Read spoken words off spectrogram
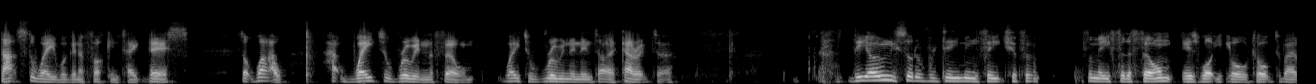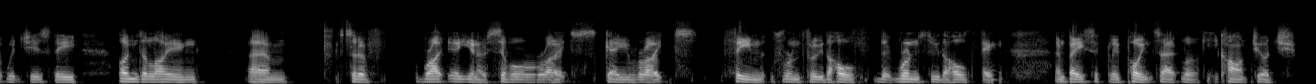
That's the way we're going to fucking take this. So wow, way to ruin the film, way to ruin an entire character the only sort of redeeming feature for for me for the film is what you all talked about, which is the underlying um, sort of right, uh, you know, civil rights, gay rights theme that run through the whole that runs through the whole thing, and basically points out, look, you can't judge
